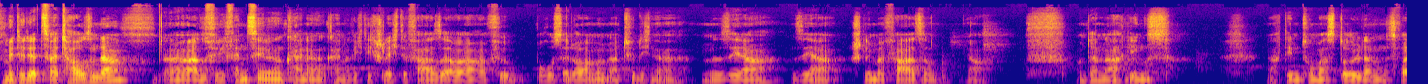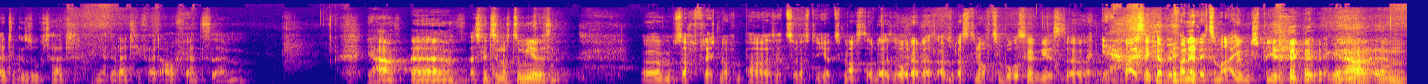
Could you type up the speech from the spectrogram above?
Mitte der 2000er, äh, also für die Fanszene keine, keine richtig schlechte Phase, aber für Borussia Dortmund natürlich eine, eine sehr, sehr schlimme Phase. Ja. Und danach ging es, nachdem Thomas Doll dann das Zweite gesucht hat, relativ weit aufwärts. Ähm, ja, äh, was willst du noch zu mir wissen? Ähm, sag vielleicht noch ein paar Sätze, was du jetzt machst oder so, oder das, also dass du noch zu Borussia gehst, äh, ja. weiß ich ja, wir fahren ja gleich zum A-Jugendspiel. genau, ähm,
